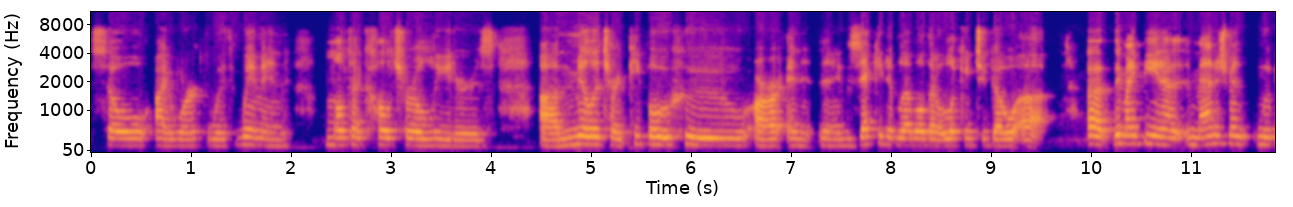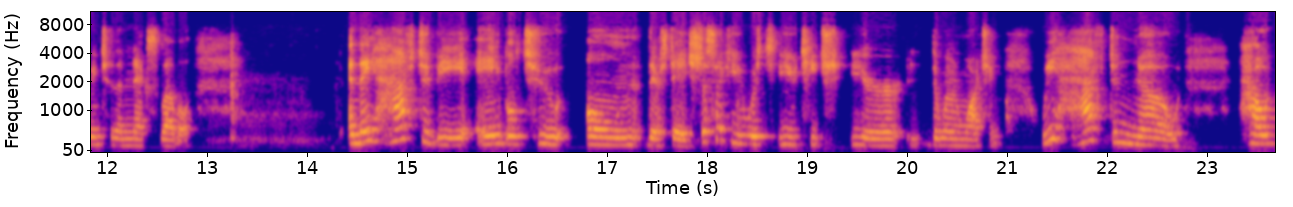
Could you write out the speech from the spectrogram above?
So I work with women, multicultural leaders, uh, military people who are in an executive level that are looking to go up. Uh, they might be in a management moving to the next level. And they have to be able to own their stage, just like you you teach your the women watching. We have to know how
